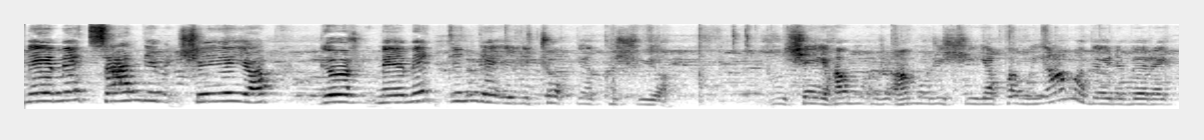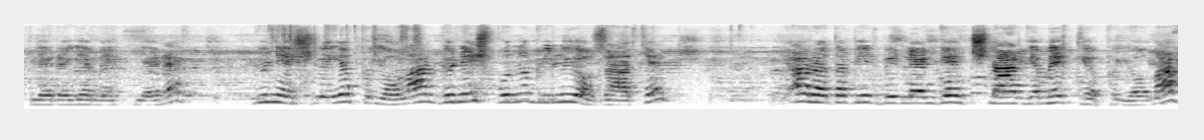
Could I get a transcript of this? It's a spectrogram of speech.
Mehmet sen de şeye yap. Gör Mehmet'in de eli çok yakışıyor. Şey hamur, hamur işi yapamıyor ama böyle böreklere, yemeklere. Güneşle yapıyorlar. Güneş bunu biliyor zaten. Arada birbirlerine gençler yemek yapıyorlar.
